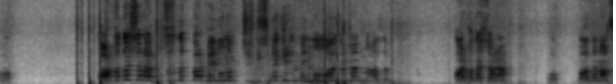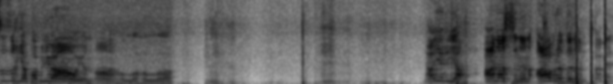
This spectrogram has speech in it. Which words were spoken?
Oh. Arkadaşlar haksızlık var. Ben onun çizgisine girdim. Benim onu öldürmem lazım. Arkadaşlar ha. Oh. Bazen haksızlık yapabiliyor ha oyun. Ha, Allah Allah. Hayır ya. Anasının avradının tövbesi.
